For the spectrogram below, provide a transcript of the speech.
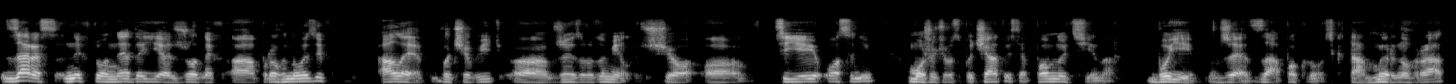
Зараз ніхто не дає жодних а, прогнозів, але вочевидь а, вже зрозуміло, що а, цієї осені можуть розпочатися повноцінно бої вже за Покровськ та Мирноград.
